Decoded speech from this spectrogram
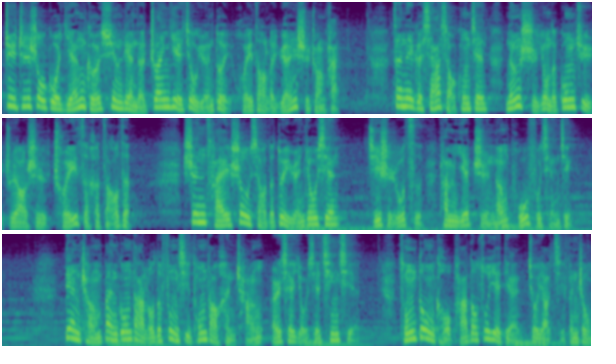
这支受过严格训练的专业救援队回到了原始状态，在那个狭小空间，能使用的工具主要是锤子和凿子。身材瘦小的队员优先，即使如此，他们也只能匍匐前进。电厂办公大楼的缝隙通道很长，而且有些倾斜，从洞口爬到作业点就要几分钟。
